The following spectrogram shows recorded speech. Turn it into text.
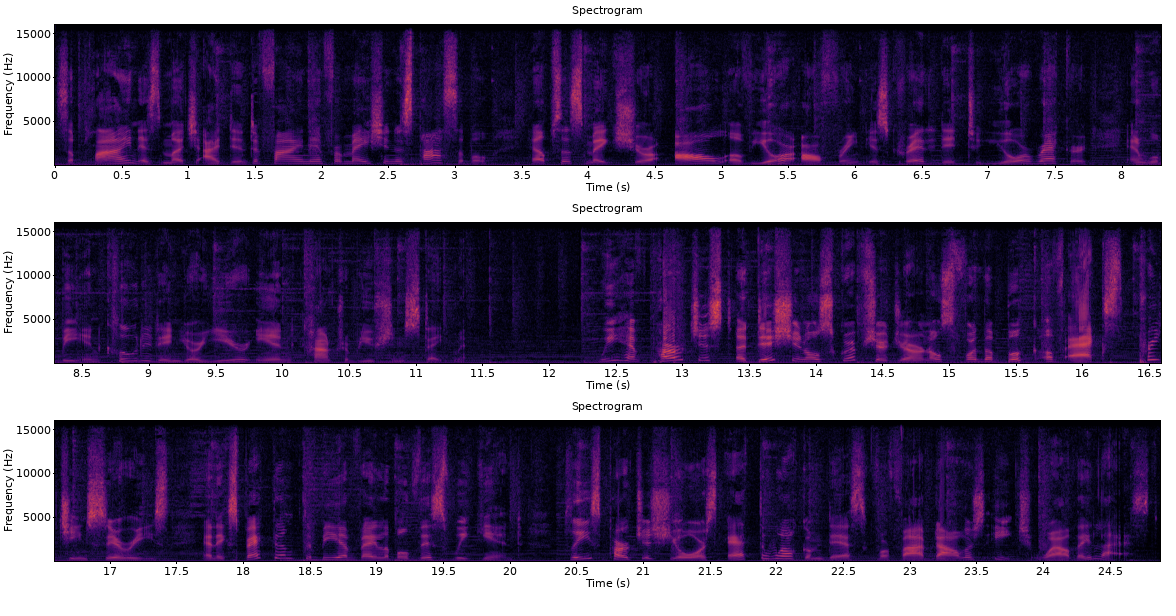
Supplying as much identifying information as possible helps us make sure all of your offering is credited to your record and will be included in your year end contribution statement. We have purchased additional scripture journals for the Book of Acts preaching series and expect them to be available this weekend. Please purchase yours at the welcome desk for $5 each while they last.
